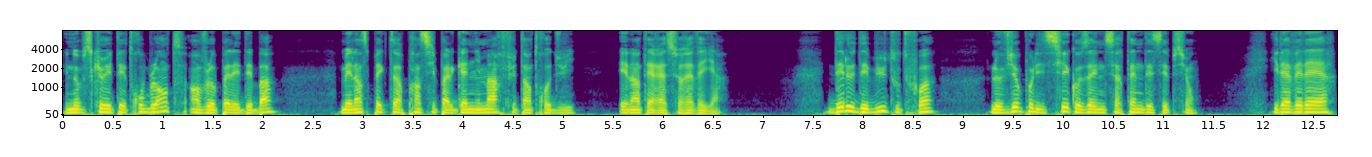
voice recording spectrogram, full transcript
Une obscurité troublante enveloppait les débats, mais l'inspecteur principal Ganimard fut introduit, et l'intérêt se réveilla. Dès le début, toutefois, le vieux policier causa une certaine déception. Il avait l'air,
